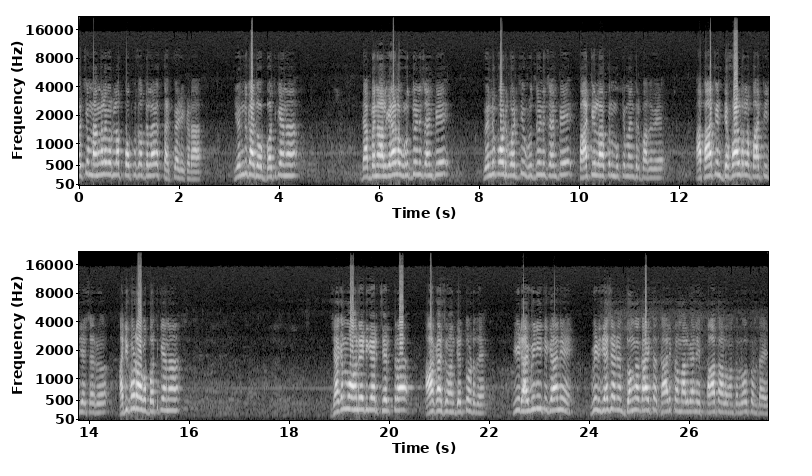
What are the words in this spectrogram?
వచ్చి మంగళగిరిలో పప్పు సొద్దులాగా తప్పాడు ఇక్కడ. ఎందుకు అదో బతికేనా? డెబ్బై నాలుగేళ్ళ వృద్ధుడిని చంపి వెన్నుపోటు పొడిచి వృద్ధుడిని చంపి పార్టీ లాక్కుని ముఖ్యమంత్రి పదవి. ఆ పార్టీని డిఫాల్టర్ల పార్టీ చేశారు. అది కూడా ఒక బతుకేనా? జగన్మోహన్ రెడ్డి గారి చరిత్ర ఆకాశం అంత ఎత్తు ఉంటుంది. వీడి అవినీతి కానీ వీళ్ళు చేసేటువంటి దొంగ కాగిత కార్యక్రమాలు కానీ పాతాళం అంత లోతుంటాయి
